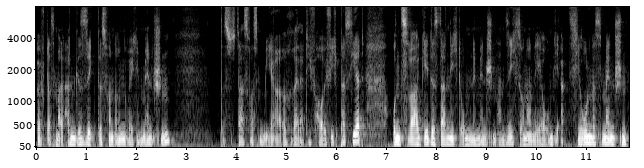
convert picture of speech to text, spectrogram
öfters mal angesickt ist von irgendwelchen Menschen. Das ist das, was mir relativ häufig passiert. Und zwar geht es da nicht um den Menschen an sich, sondern eher um die Aktion des Menschen.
